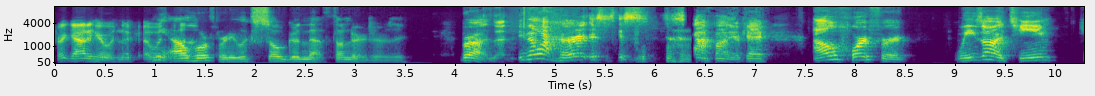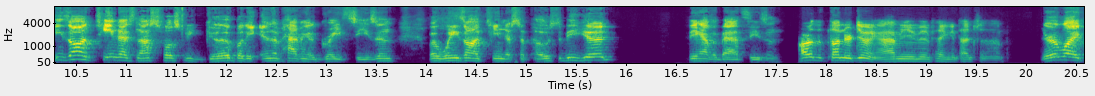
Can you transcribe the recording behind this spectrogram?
Break out of here with Nick. uh, With, Al Horford. He looks so good in that Thunder jersey. Bro, you know what I heard? It's it's, it's kind of funny. Okay, Al Horford, when he's on a team, he's on a team that's not supposed to be good, but they end up having a great season. But when he's on a team that's supposed to be good, they have a bad season. how are the Thunder doing? I haven't even been paying attention to them. They're like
